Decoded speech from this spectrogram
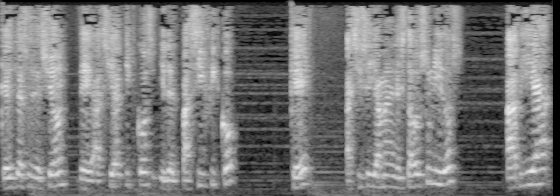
que es la Asociación de Asiáticos y del Pacífico, que así se llama en Estados Unidos, había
